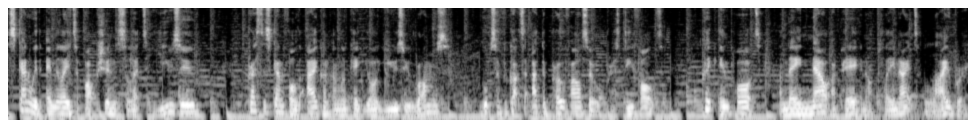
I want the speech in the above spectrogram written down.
scan with emulator option, select Yuzu, press the scan folder icon and locate your Yuzu ROMs, Oops, I forgot to add the profile, so press default, click import, and they now appear in our Playnite library.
